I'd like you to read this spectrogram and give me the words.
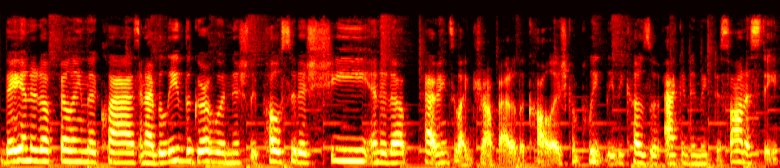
they ended up failing the class and i believe the girl who initially posted it she ended up having to like drop out of the college completely because of academic dishonesty.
